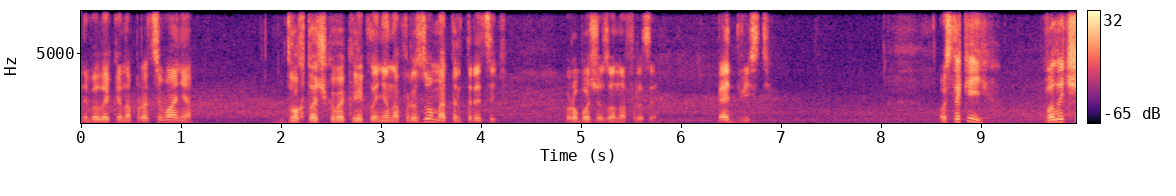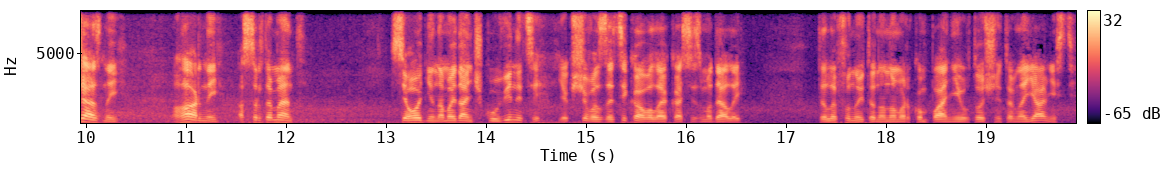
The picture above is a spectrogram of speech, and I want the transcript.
невелике напрацювання. Двохточкове кріплення на фрезу, 1,30 м робоча зона фрези. 5200. Ось такий величезний, гарний асортимент сьогодні на майданчику у Вінниці. Якщо вас зацікавила якась із моделей, телефонуйте на номер компанії, уточнюйте в наявність.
